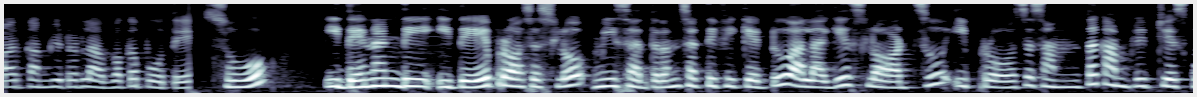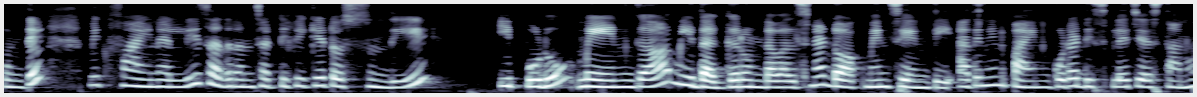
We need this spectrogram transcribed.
ఆర్ కంప్యూటర్లో అవ్వకపోతే. సో ఇదేనండి ఇదే ప్రాసెస్లో మీ సదరం సర్టిఫికెట్ అలాగే స్లాట్స్ ఈ ప్రాసెస్ అంతా కంప్లీట్ చేసుకుంటే మీకు ఫైనల్లీ సదరం సర్టిఫికేట్ వస్తుంది. ఇప్పుడు మెయిన్గా మీ దగ్గర ఉండవలసిన డాక్యుమెంట్స్ ఏంటి? అది నేను పైన కూడా డిస్ప్లే చేస్తాను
